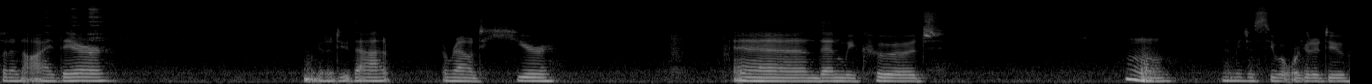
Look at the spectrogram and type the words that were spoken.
put an eye there. We're gonna do that around here. And then we could, hmm, let me just see what we're gonna do.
